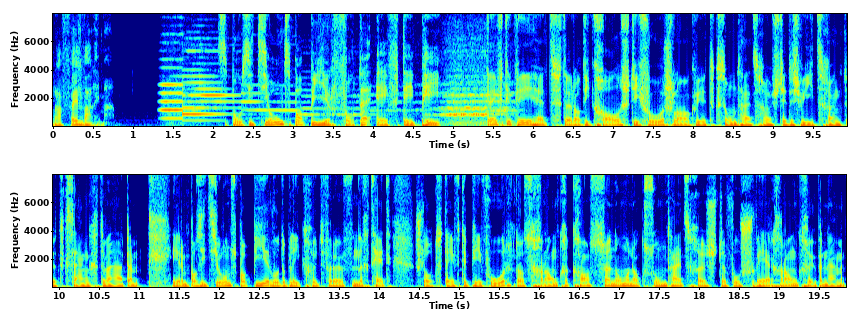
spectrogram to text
Raphael Wallimann. Das Positionspapier der FDP. Die FDP hat den radikalsten Vorschlag, wie die Gesundheitskosten in der Schweiz könnten gesenkt werden. In ihrem Positionspapier, das der Blick heute veröffentlicht hat, schlägt die FDP vor, dass Krankenkassen nur noch Gesundheitskosten von Schwerkranken übernehmen.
